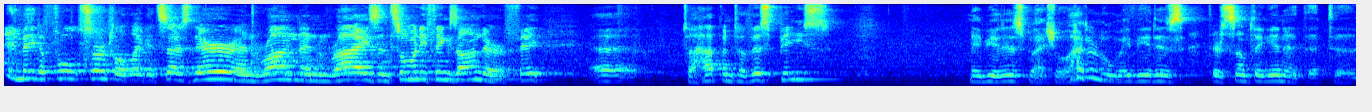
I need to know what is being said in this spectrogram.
it made a full circle, like it says there, and run and rise, and so many things on there. Uh, to happen to this piece, maybe it is special. I don't know. Maybe it is. There's something in it that. Uh,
